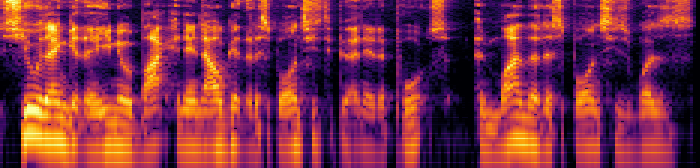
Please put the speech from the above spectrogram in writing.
She'll then get the email back and then I'll get the responses to put in the reports. And one of the responses was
